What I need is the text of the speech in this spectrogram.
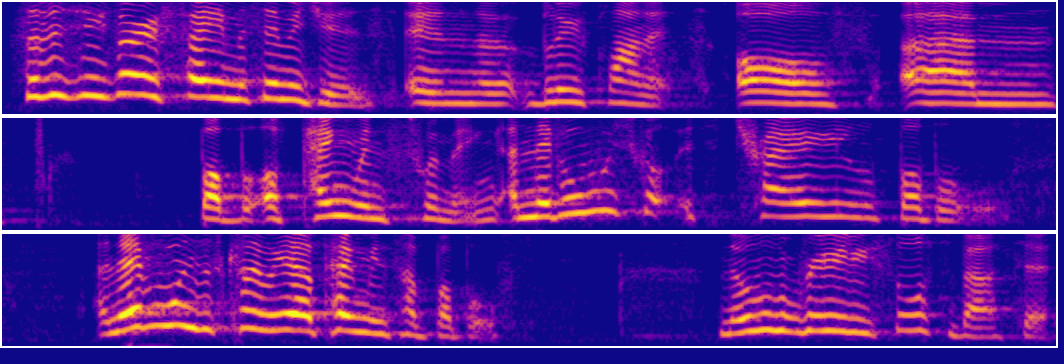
So there's these very famous images in the blue planet of, um, bubble, of penguins swimming, and they've always got this trail of bubbles. And everyone just kind of, yeah, penguins have bubbles. No one really thought about it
